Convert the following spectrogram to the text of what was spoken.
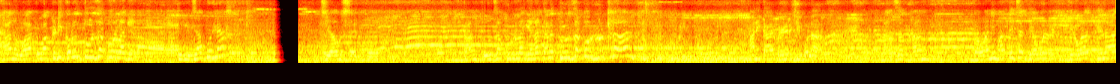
खान वाट वाकडी करून तुळजापूरला गेला. तुळजापूरला? जियाऊ साहेब काल तुळजापूरला गेला त्यानं तुळजापूर लुटलं. आणि काय बहिरजी बोला. राजा खान भवानी मातेच्या देवळ देवळात गेला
